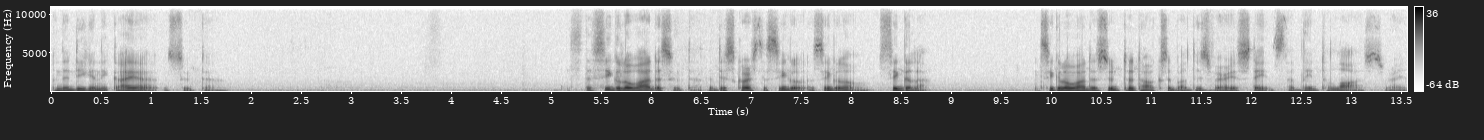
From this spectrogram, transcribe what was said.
the Digha Nikaya Sutta. It's the Sigalovada Sutta, the discourse, the Sigalo, Sigalo, Sigala. Sigalovada Sutta talks about these various states that lead to loss, right?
